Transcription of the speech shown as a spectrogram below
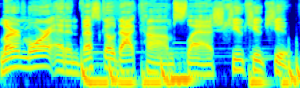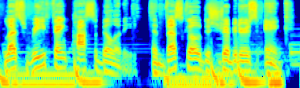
Learn more at Invesco.com slash QQQ. Let's rethink possibility. Invesco Distributors, Inc.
